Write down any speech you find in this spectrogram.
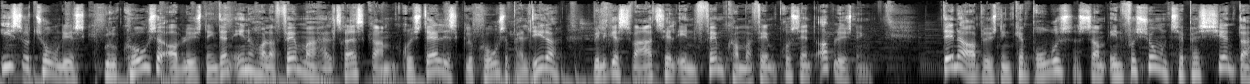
isotonisk glukoseopløsning den indeholder 55 gram krystallisk glukose per liter, hvilket svarer til en 5,5% opløsning. Denne opløsning kan bruges som infusion til patienter,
